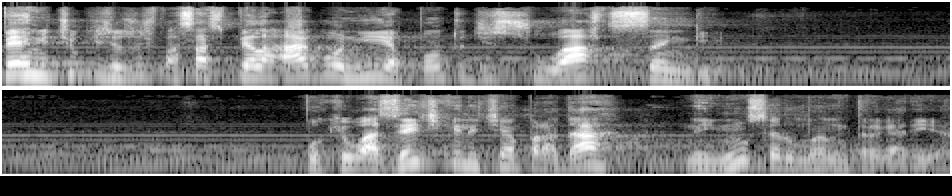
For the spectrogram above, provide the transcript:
permitiu que Jesus passasse pela agonia, a ponto de suar sangue porque o azeite que ele tinha para dar, nenhum ser humano entregaria.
